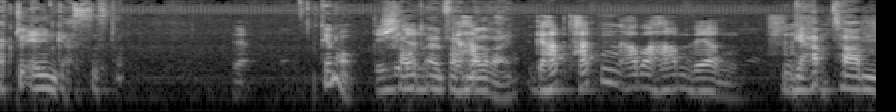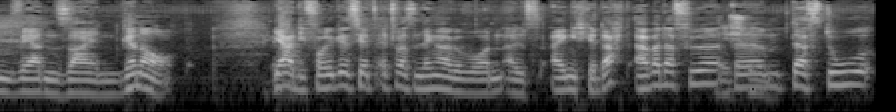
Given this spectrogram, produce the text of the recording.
aktuellen Gastes. Ja. Genau. Den Schaut einfach gehabt, mal rein. Gehabt hatten, aber haben werden. Gehabt haben werden sein, genau. Ja, die Folge ist jetzt etwas länger geworden als eigentlich gedacht, aber dafür, ähm, dass du,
